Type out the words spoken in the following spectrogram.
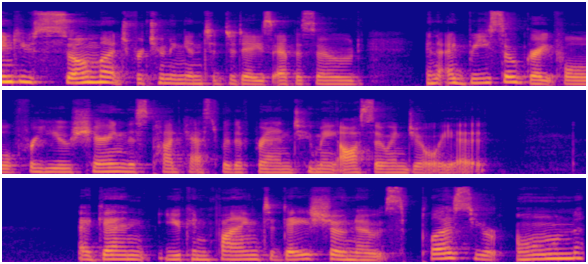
Thank you so much for tuning into today's episode. And I'd be so grateful for you sharing this podcast with a friend who may also enjoy it. Again, you can find today's show notes plus your own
